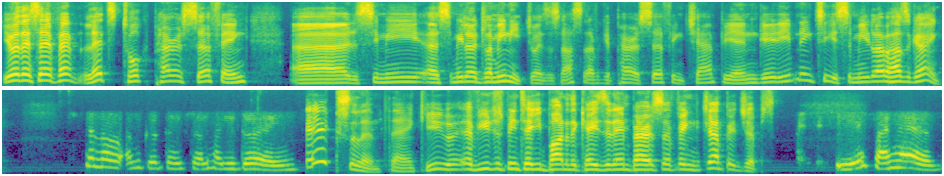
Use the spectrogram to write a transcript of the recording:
You're there, SAFM. Let's talk para surfing. Uh, Simi, uh, Similo Dlamini joins us now, South African para surfing champion. Good evening to you, Similo. How's it going? Hello, I'm good, thanks, John. How are you doing? Excellent, thank you. Have you just been taking part in the KZN Para Surfing Championships? Yes, I have.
